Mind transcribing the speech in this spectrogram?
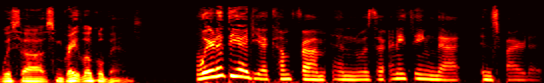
with uh, some great local bands. Where did the idea come from, and was there anything that inspired it?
